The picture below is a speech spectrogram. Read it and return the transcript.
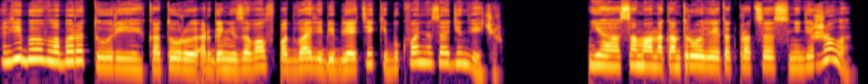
либо в лаборатории, которую организовал в подвале библиотеки буквально за один вечер. Я сама на контроле этот процесс не держала,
